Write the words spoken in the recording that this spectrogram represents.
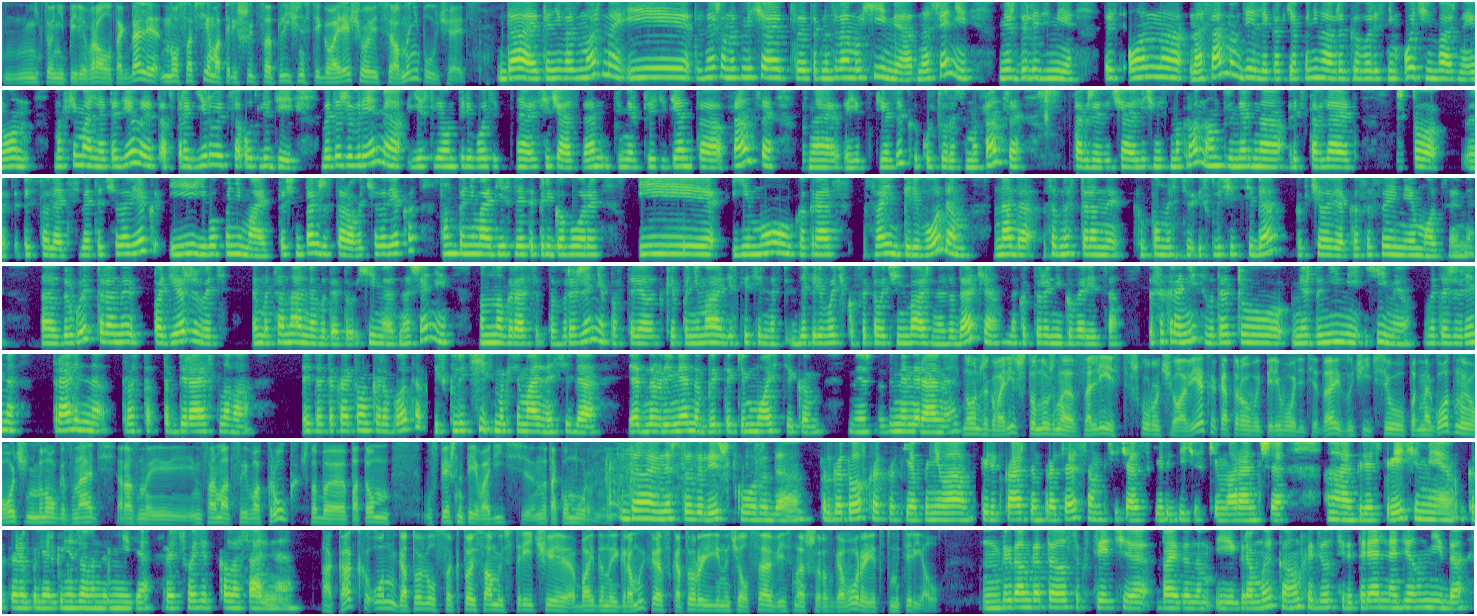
никто не переврал и так далее, но совсем отрешиться от личности говорящего ведь все равно не получается. Да, это невозможно, и ты знаешь, он отмечает э, так называемую химию отношений между людьми. То есть он э, на самом деле, как я поняла в разговоре с ним, очень важно, и он максимально это делает, абстрагируется от людей. В это же время, если он он переводит э, сейчас, да, например, президента Франции, зная этот язык и культуру самой Франции, также изучая личность Макрона, он примерно представляет, что э, представляет себя этот человек и его понимает. Точно так же второго человека. Он понимает, если это переговоры, и ему как раз своим переводом надо, с одной стороны, полностью исключить себя как человека со своими эмоциями, а с другой стороны, поддерживать эмоционально вот эту химию отношений. Он много раз это выражение повторял, как я понимаю, действительно для переводчиков это очень важная задача, на которой не говорится. Сохранить вот эту между ними химию, в это же время правильно просто подбирая слова. Это такая тонкая работа, исключить максимально себя и одновременно быть таким мостиком между двумя мирами. Но он же говорит, что нужно залезть в шкуру человека, которого вы переводите, да, изучить всю подноготную, очень много знать разной информации вокруг, чтобы потом успешно переводить на таком уровне. Да, именно что залезть в шкуру, да. Подготовка, как я поняла, перед каждым процессом, сейчас юридическим, а раньше а, перед встречами, которые были организованы в МИДе, происходит колоссальная. А как он готовился к той самой встрече Байдена и Громыка, с которой и начался весь наш разговор и этот материал? Когда он готовился к встрече Байденом и Громыка, он ходил в территориальный отдел МИДа,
